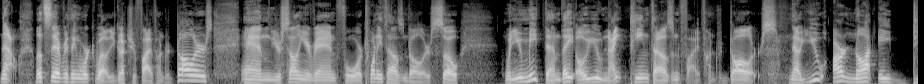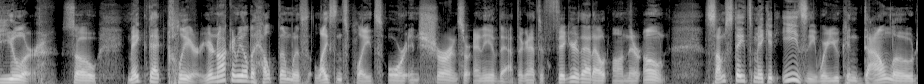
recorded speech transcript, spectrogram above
Now, let's say everything worked well. You got your $500 and you're selling your van for $20,000. So when you meet them, they owe you $19,500. Now, you are not a dealer. So make that clear. You're not going to be able to help them with license plates or insurance or any of that. They're going to have to figure that out on their own. Some states make it easy where you can download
